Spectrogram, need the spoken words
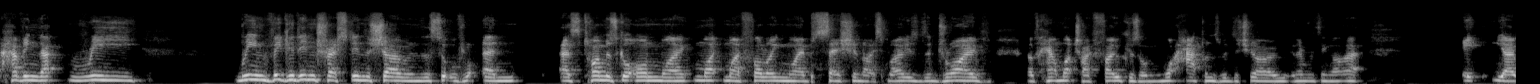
having that re reinvigorated interest in the show and the sort of and as time has got on my my, my following my obsession i suppose the drive of how much i focus on what happens with the show and everything like that it you know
